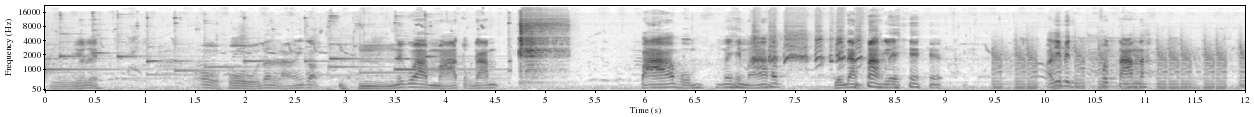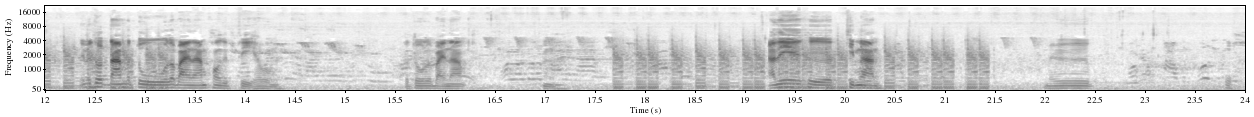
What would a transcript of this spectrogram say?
โอ้โหเยอะเลย โอ้โห ด้านหลังนี่ก็อื้อหือนึกว่าหมาตกน้ำปลาครับผม ไม่ใช่หมาครับ เสียงดังมากเลย อันนี้เป็นทดน้ำนะ นี่เป็นทดน้ำประตูระบายน้ำคลองสิบสี่ครับผม ประตูระบายน้ำอืมอันนี้คือทีมงานมือโอ้โห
